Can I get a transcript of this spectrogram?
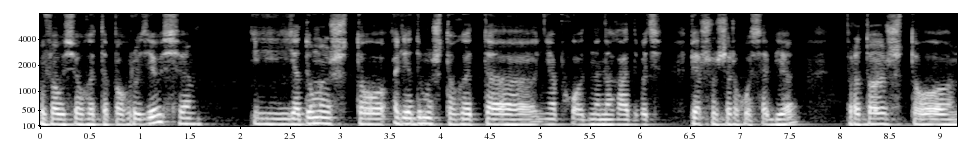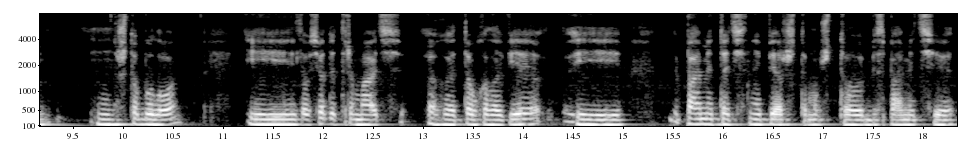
ва ўсё гэта пагрузіўся. І я думаю что але думаю что гэта неабходна нагадваць першую чаргу сабе про тое что что было. І заўсёды трымаць гэта ў галаве і памятаць найперш таму што без памяці не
